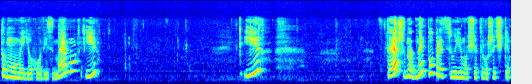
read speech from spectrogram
тому ми його візьмемо і, і теж над ним попрацюємо ще трошечки.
